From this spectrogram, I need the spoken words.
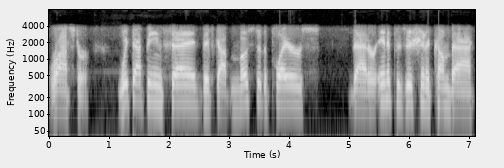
roster. With that being said, they've got most of the players that are in a position to come back.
